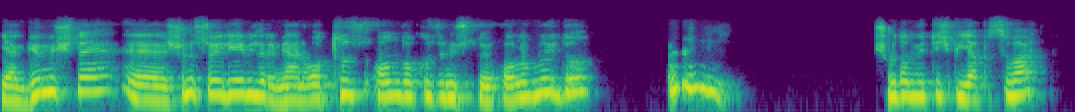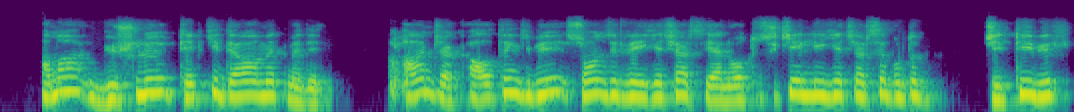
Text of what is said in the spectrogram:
Ya gümüşte e, şunu söyleyebilirim. Yani 30 19'un üstü olumluydu. Şurada müthiş bir yapısı var. Ama güçlü tepki devam etmedi. Ancak altın gibi son zirveyi geçerse yani 32.50'yi geçerse burada ciddi bir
